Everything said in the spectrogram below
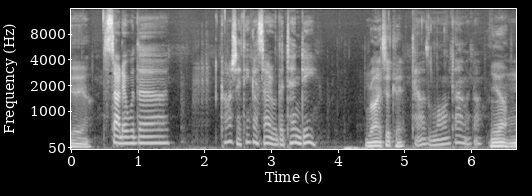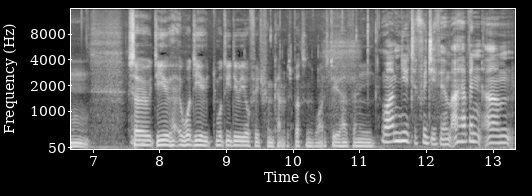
Yeah, yeah. Started with the, gosh, I think I started with the 10D. Right, okay. That was a long time ago. Yeah. Mm. So do you? What do you? What do you do with your Fujifilm cameras, buttons wise? Do you have any? Well, I'm new to Fujifilm. I haven't, um,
